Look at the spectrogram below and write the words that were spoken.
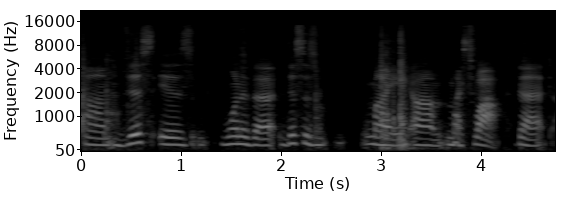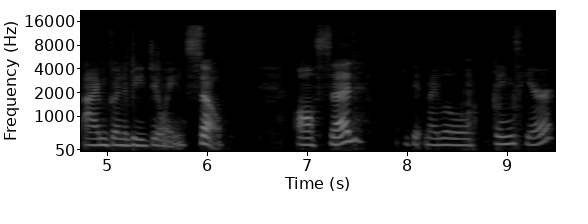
um, this is one of the this is my um, my swap that I'm going to be doing. So all said, get my little things here.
